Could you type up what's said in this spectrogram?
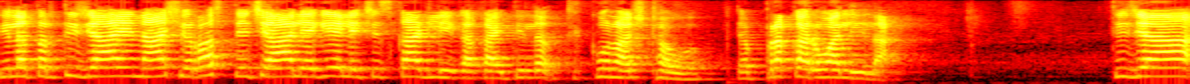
तिला तर तिच्या आईनं अशी रस्त्याची आल्या गेल्याचीच काढली का काय तिला ती कुणाच ठाव त्या प्रकारवालीला. तिच्या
